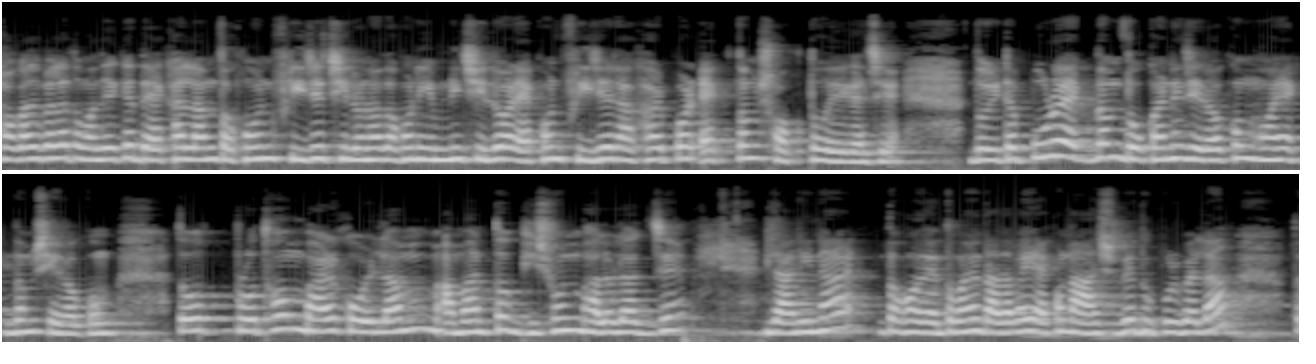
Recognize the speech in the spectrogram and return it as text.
সকালবেলা তোমাদেরকে দেখালাম, তখন ফ্রিজে ছিল না, তখন এমনি ছিল, আর এখন ফ্রিজে রাখার পর একদম শক্ত হয়ে গেছে। দইটা পুরো একদম দোকানে যেরকম হয়, একদম সেরকম। তো প্রথমবার করলাম, আমার তো ভীষণ ভালো লাগছে। জানি না তখন তোমাদের দাদাভাই এখন আসবে দুপুরবেলা, তো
